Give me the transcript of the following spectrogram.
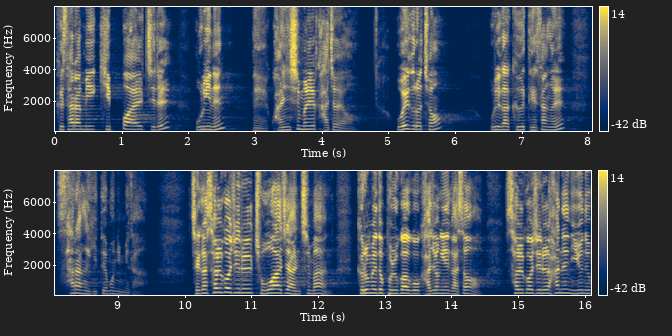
그 사람이 기뻐할지를 우리는 네, 관심을 가져요. 왜 그렇죠? 우리가 그 대상을 사랑하기 때문입니다. 제가 설거지를 좋아하지 않지만 그럼에도 불구하고 가정에 가서 설거지를 하는 이유는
